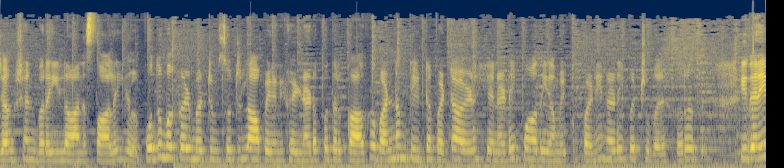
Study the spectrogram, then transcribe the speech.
ஜங்ஷன் வரையிலான சாலையில் பொதுமக்கள் மற்றும் சுற்றுலா பயணிகள் நடப்பதற்காக வண்ணம் தீட்டப்பட்ட அழகிய நடைபாதை அமைக்கும் பணி நடைபெற்று வருகிறது. இதனை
